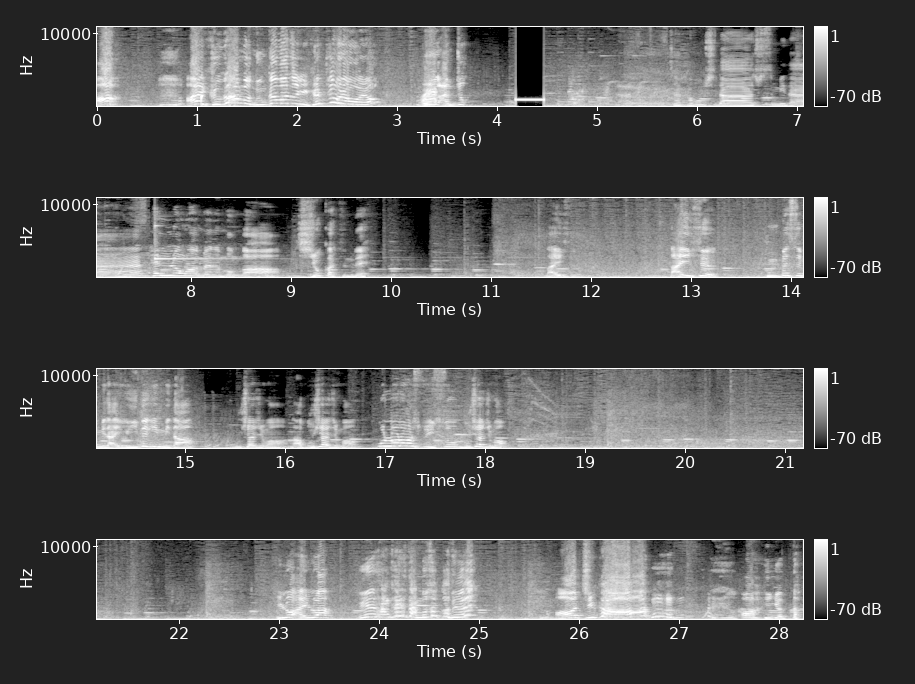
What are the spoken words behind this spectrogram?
아, 아니 그거 한번 눈 감아주기 그렇게 어려워요? 오늘 안 좋. 자 가봅시다. 좋습니다. 헬롱 하면은 뭔가 지옥 같은데? Nice. Nice. 궁 뺐습니다. 이거 이득입니다. 무시하지마. 나 무시하지마. 골 넣어갈 수도 있어. 무시하지마. 일로와 일로와. 응 상카에서 안 무섭거든? 어 즐거 아 이겼다.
